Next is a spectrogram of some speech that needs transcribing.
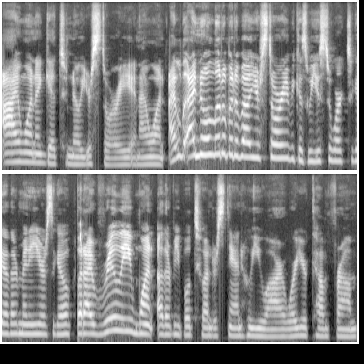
I want to get to know your story and I want I, I know a little bit about your story because we used to work together many years ago, but I really want other people to understand who you are, where you come from,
